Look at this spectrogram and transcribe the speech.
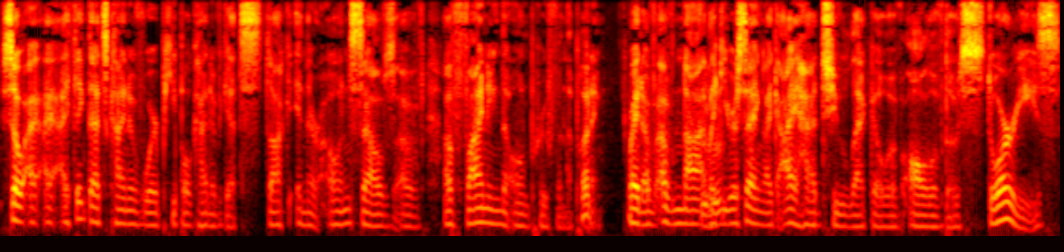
so I, I think that's kind of where people kind of get stuck in their own selves of, of finding the own proof in the pudding, right? Of, of not, mm-hmm. like you were saying, like I had to let go of all of those stories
